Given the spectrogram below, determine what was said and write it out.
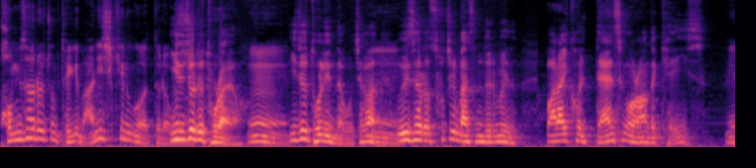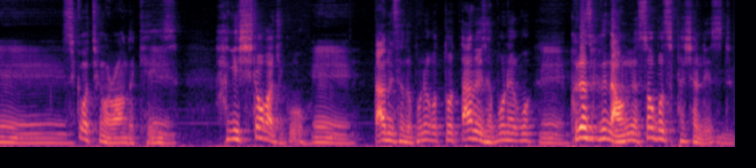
검사를 좀 되게 많이 시키는 것 같더라고요. 이리저리 돌아요. 예. 이리저리 돌린다고. 제가 네. 의사로 솔직히 말씀드리면 what I call dancing around the case, 예. squatting around the case. 하기 싫어가지고 예. 다른 의사도 보내고 또 다른 의사 보내고 예. 그래서 그 나오는 게 서브 스페셜리스트.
